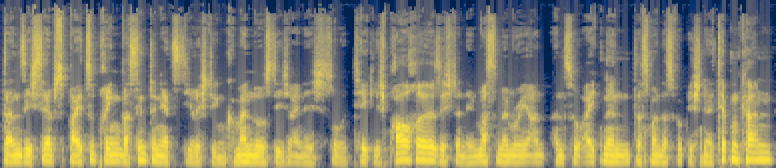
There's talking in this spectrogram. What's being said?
dann sich selbst beizubringen, was sind denn jetzt die richtigen Kommandos, die ich eigentlich so täglich brauche, sich dann den Muscle Memory an, anzueignen, dass man das wirklich schnell tippen kann.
